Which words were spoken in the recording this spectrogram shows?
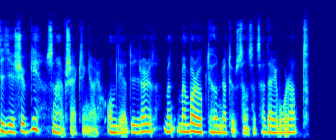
10-20 sådana här försäkringar om det är dyrare. Men, men bara upp till 100 000 så att säga, där är vårat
